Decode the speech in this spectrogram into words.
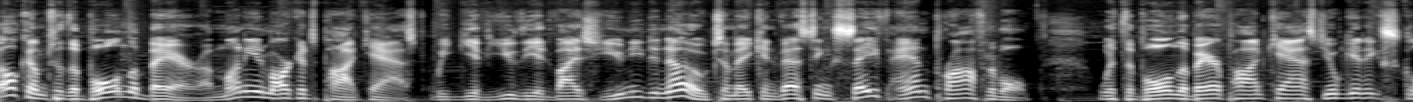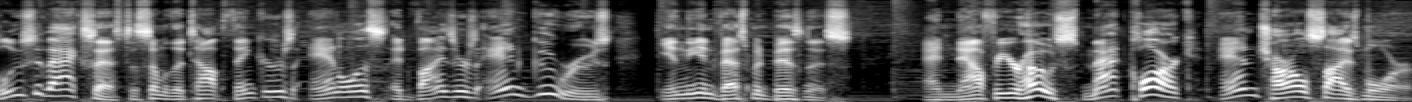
Welcome to The Bull and the Bear, a money and markets podcast. We give you the advice you need to know to make investing safe and profitable. With the Bull and the Bear podcast, you'll get exclusive access to some of the top thinkers, analysts, advisors, and gurus in the investment business. And now for your hosts, Matt Clark and Charles Sizemore.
